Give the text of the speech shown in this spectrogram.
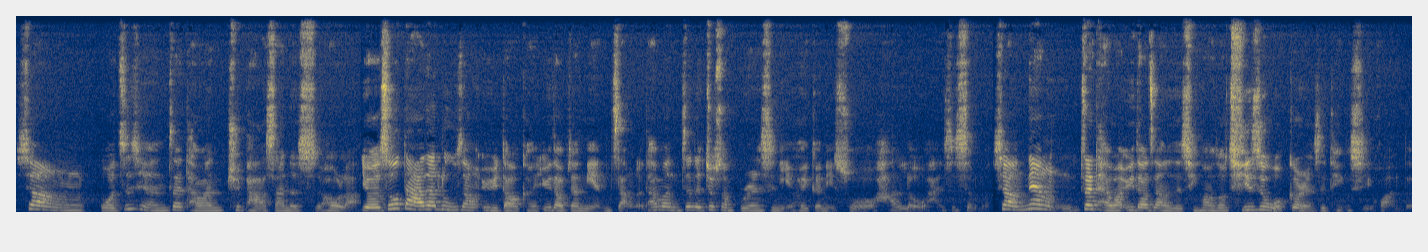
像我之前在台湾去爬山的时候啦，有的时候大家在路上遇到，可能遇到比较年长的，他们真的就算不认识你，也会跟你说 “hello” 还是什么。像那样在台湾遇到这样子的情况的时候，其实我个人是挺喜欢的。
